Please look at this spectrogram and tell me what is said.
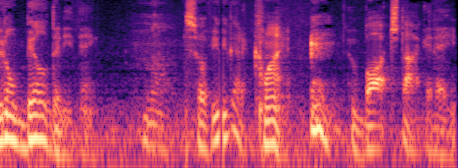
We don't build anything. No. So if you got a client who bought stock at 8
